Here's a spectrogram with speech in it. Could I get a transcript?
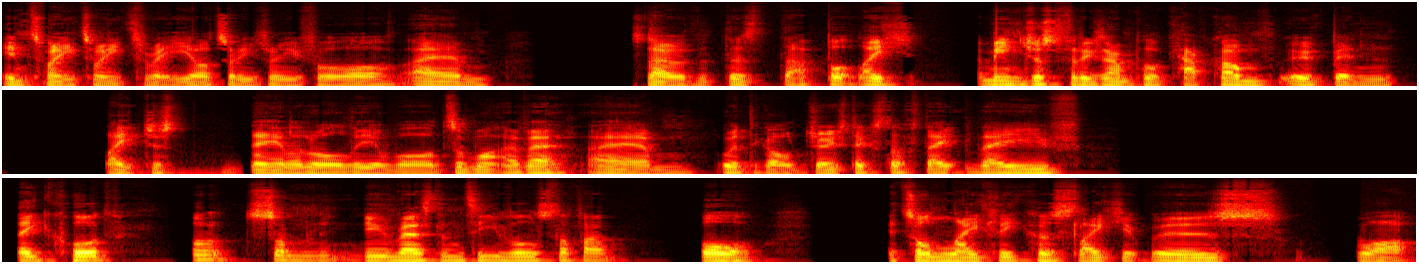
in 2023 or 2024. Um, so there's that, but like I mean, just for example, Capcom who've been like just nailing all the awards and whatever um with the gold joystick stuff they they've they could put some new Resident Evil stuff out, but it's unlikely because like it was what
